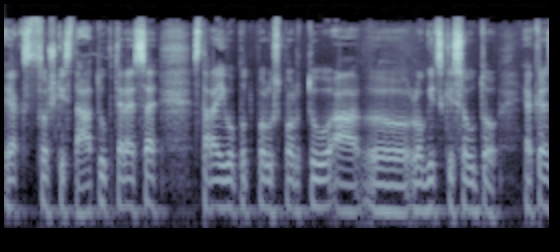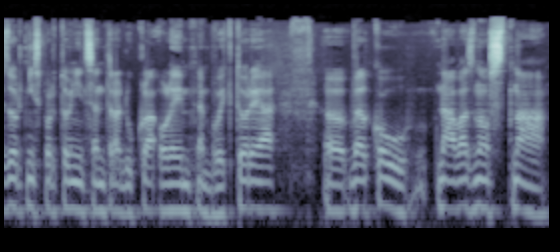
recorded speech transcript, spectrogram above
jak složky státu, které se starají o podporu sportu a eh, logicky jsou to jak rezortní sportovní centra Dukla, Olymp nebo Viktoria, eh, velkou návaznost na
